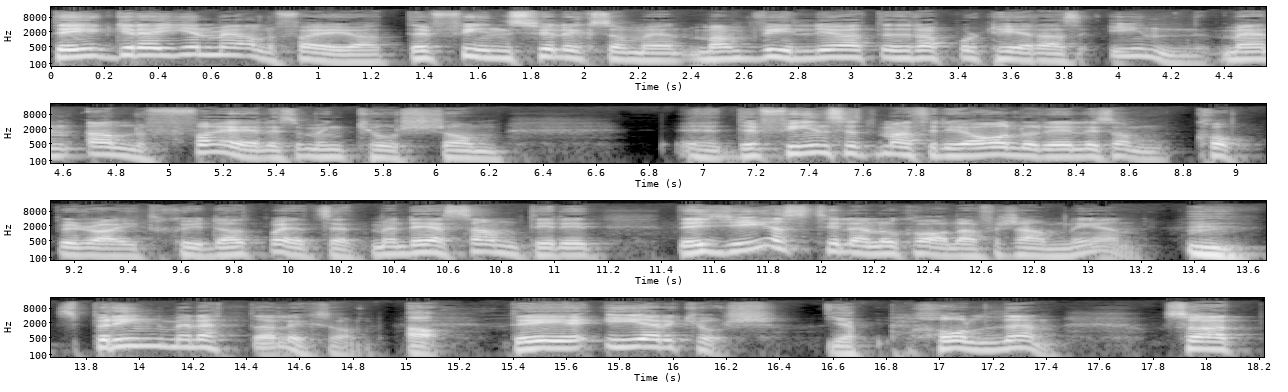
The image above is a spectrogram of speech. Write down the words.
Det är grejen med alfa är ju att det finns ju liksom en... Man vill ju att det rapporteras in, men alfa är liksom en kurs som... eh, Det finns ett material och det är liksom copyright-skyddat på ett sätt, men det är samtidigt... Det ges till den lokala församlingen. Spring med detta liksom. Ja, Det är er kurs. japp. Håll den. Så att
